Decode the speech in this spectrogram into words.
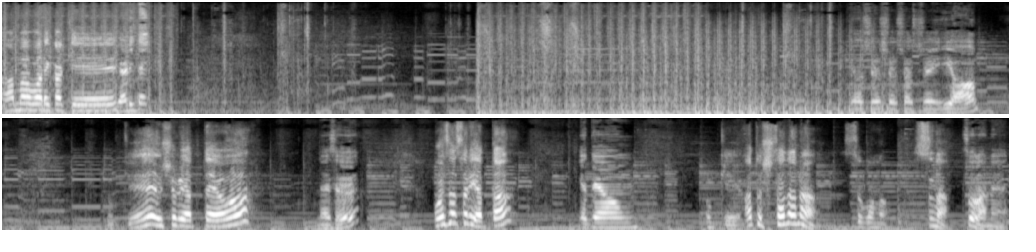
アーマー割れかけやりたいよしよしよしよしいいよオッケー、後ろやったよ。ナイスおじさんそれやった？やったよんオッケー。あと下だな。そこの。砂。そうだね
